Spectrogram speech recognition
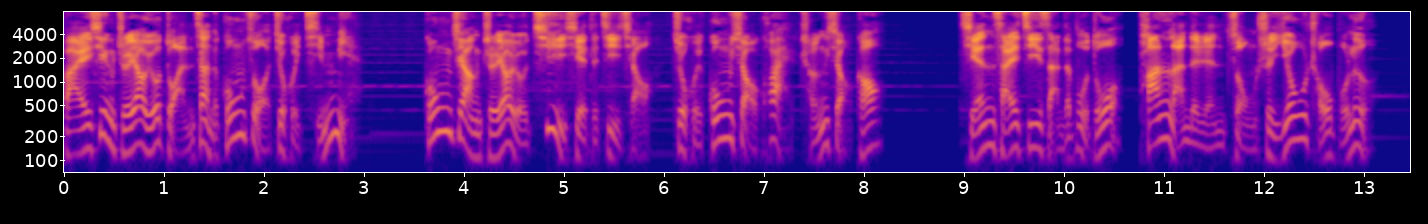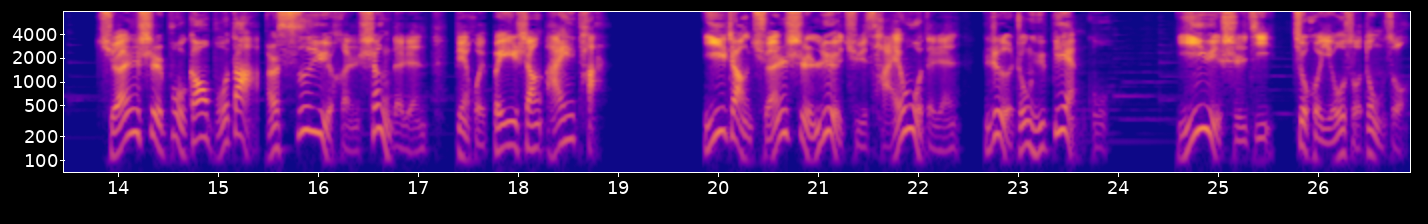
百姓只要有短暂的工作，就会勤勉；工匠只要有器械的技巧，就会功效快，成效高；钱财积攒的不多，贪婪的人总是忧愁不乐。权势不高不大而私欲很盛的人，便会悲伤哀叹；依仗权势掠取财物的人，热衷于变故；一遇时机就会有所动作，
